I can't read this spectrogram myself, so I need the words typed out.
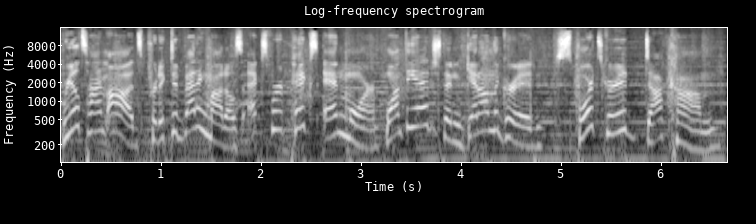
real time odds, predictive betting models, expert picks, and more. Want the edge? Then get on the grid. SportsGrid.com.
